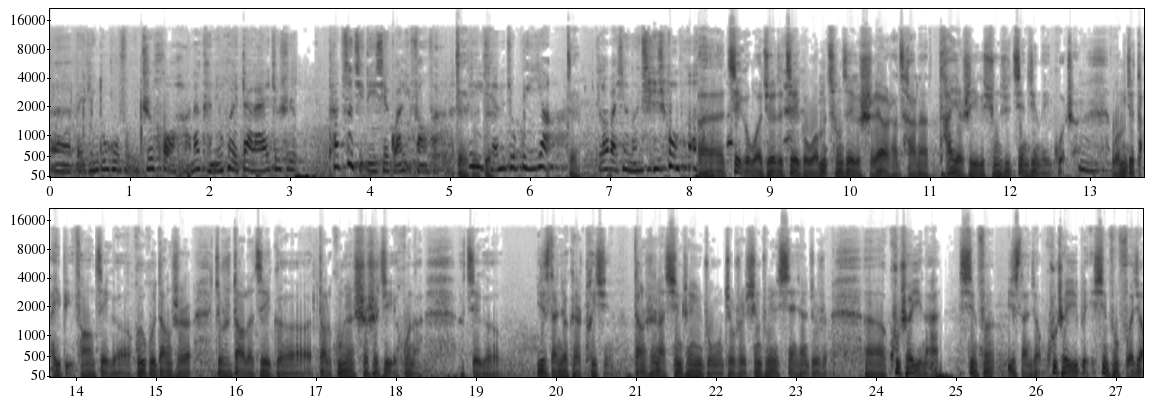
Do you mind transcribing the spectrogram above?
呃北平都护府之后哈，那肯定会带来就是他自己的一些管理方法，对跟以前的就不一样。对，老百姓能接受吗？呃，这个我觉得这个我们从这个史料上查呢，它也是一个循序渐进的一个过程。嗯，我们就打一比方，这个回鹘当时就是到了这个到了公元十世纪以后呢，这个。伊斯兰教开始推行，当时呢形成一种就是形成一种现象，就是，呃，库车以南信奉伊斯兰教，库车以北信奉佛教。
